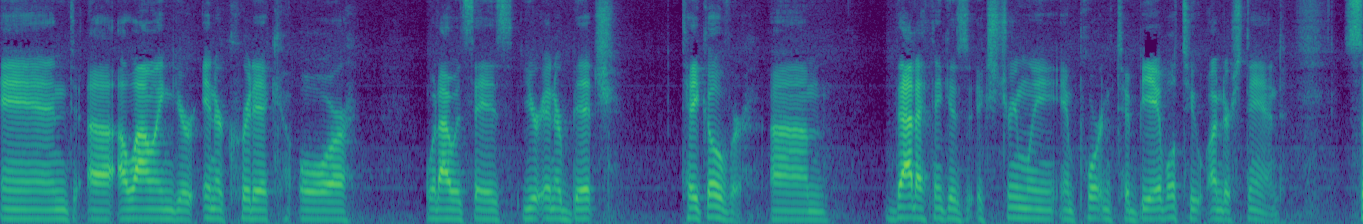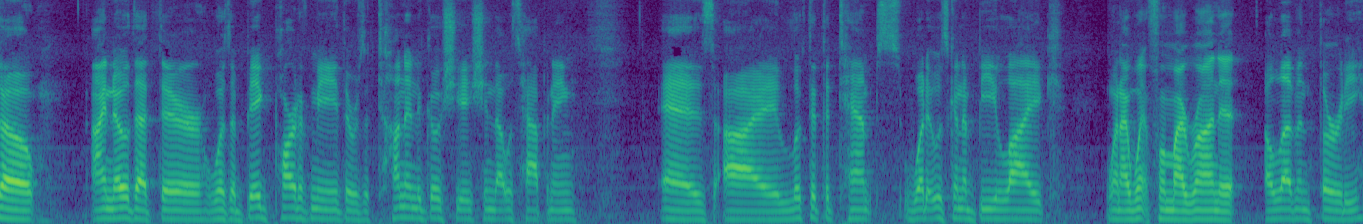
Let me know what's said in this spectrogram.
and uh, allowing your inner critic or what I would say is your inner bitch take over. Um, that I think is extremely important to be able to understand. So I know that there was a big part of me, there was a ton of negotiation that was happening as I looked at the temps, what it was going to be like when I went for my run at 11:30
